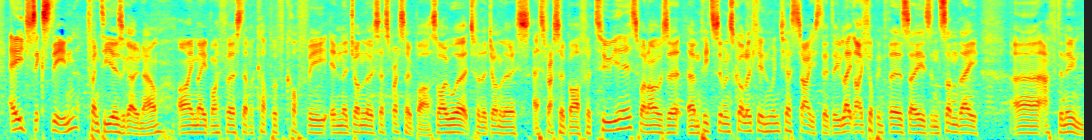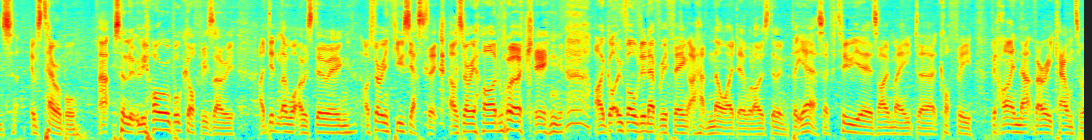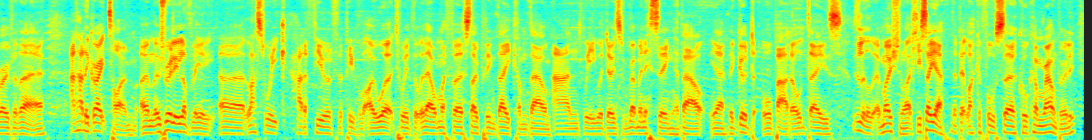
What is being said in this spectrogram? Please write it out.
Age 16, 20 years ago now, I made my first ever cup of coffee in the John Lewis Espresso Bar. So I worked for the John Lewis Espresso Bar for two years when I was at um, Peter Symonds College in Winchester. I used to do late night shopping Thursdays and Sunday uh, afternoons. It was terrible. Absolutely horrible coffee, Zoe. I didn't know what I was doing. I was very enthusiastic. I was very hardworking. I got involved in everything. I had no idea what I was doing. But yeah, so for two years I made uh, coffee behind that very counter over there and had a great time. Um, it was really lovely. Uh, last week had a few of the people that I worked with that were there on my first opening day come down and we were doing some reminiscing about yeah the good or bad old days. It was a little bit emotional actually. So yeah, a bit like a full circle come round really.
